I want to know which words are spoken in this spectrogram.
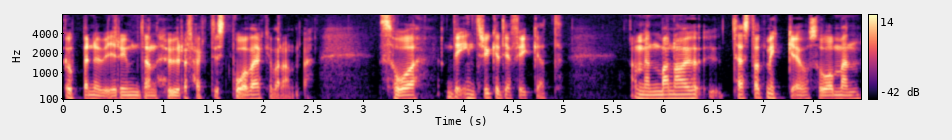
uppe nu i rymden hur det faktiskt påverkar varandra. Så det intrycket jag fick att ja, men man har ju testat mycket och så, men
